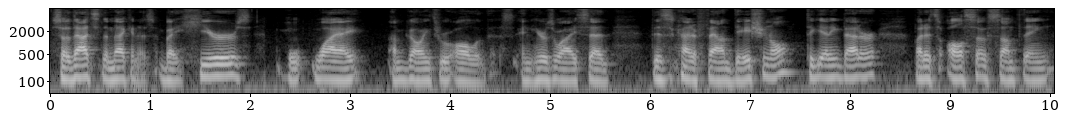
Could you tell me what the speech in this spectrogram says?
so that's the mechanism. But here's why I'm going through all of this. And here's why I said this is kind of foundational to getting better, but it's also something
